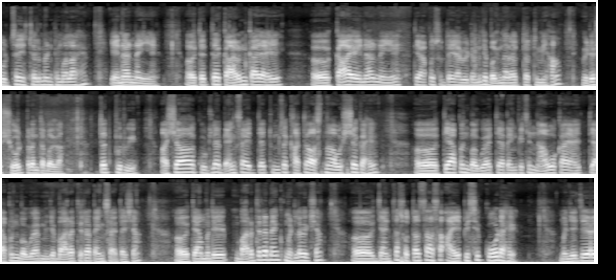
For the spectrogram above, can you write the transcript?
पुढचं इन्स्टॉलमेंट तुम्हाला हे येणार नाही आहे तर त्या कारण काय आहे? काय येणार नाही आहे ते आपण सुद्धा या व्हिडिओमध्ये बघणार आहोत. तर तुम्ही हा व्हिडिओ शेवटपर्यंत बघा. तत्पूर्वी अशा कुठल्या बँक्स आहेत त्यात तुमचं खातं असणं आवश्यक आहे? ते आपण बघूया त्या बँकेचे नावं काय आहेत ते आपण बघूया. म्हणजे बारा तेरा बँक्स आहेत अशा. त्यामध्ये बारा तेरा बँक म्हटल्यापेक्षा ज्यांचा स्वतःचा असा आय पी सी कोड आहे म्हणजे जे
